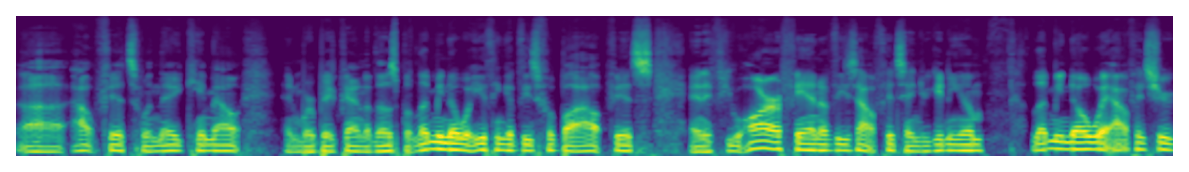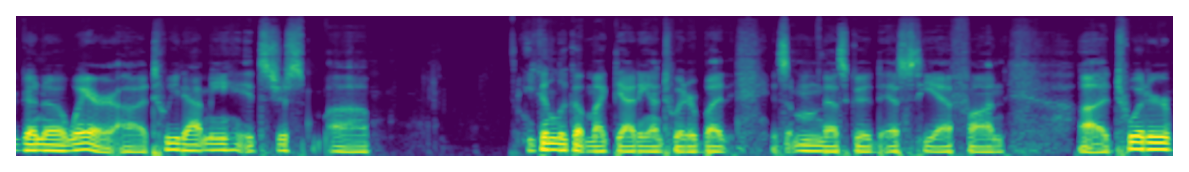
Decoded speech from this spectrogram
uh, outfits when they came out, and we're a big fan of those. But let me know what you think of these football outfits, and if you are a fan of these outfits and you're getting them, let me know what outfits you're gonna wear. Uh, tweet at me. It's just uh, you can look up Mike Daddy on Twitter, but it's mm, that's good STF on uh, Twitter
